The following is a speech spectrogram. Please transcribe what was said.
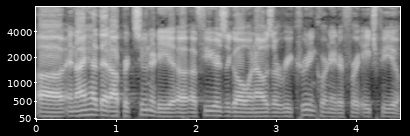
Uh, and I had that opportunity a, a few years ago when I was a recruiting coordinator for HPU.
